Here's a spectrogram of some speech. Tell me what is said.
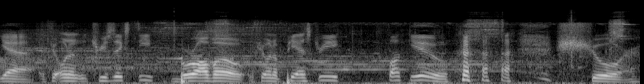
Yeah, if you own a 360, bravo. If you own a PS3, fuck you. sure.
